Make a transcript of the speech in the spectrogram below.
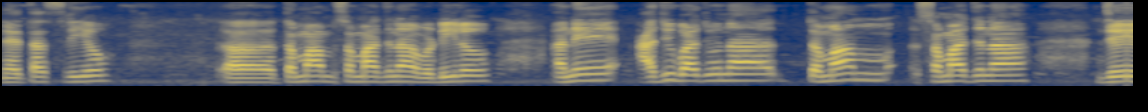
નેતાશ્રીઓ તમામ સમાજના વડીલો અને આજુબાજુના તમામ સમાજના જે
